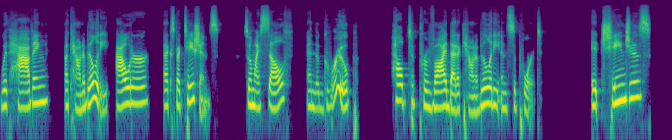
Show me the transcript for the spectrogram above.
with having accountability, outer expectations. So, myself and the group help to provide that accountability and support. It changes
